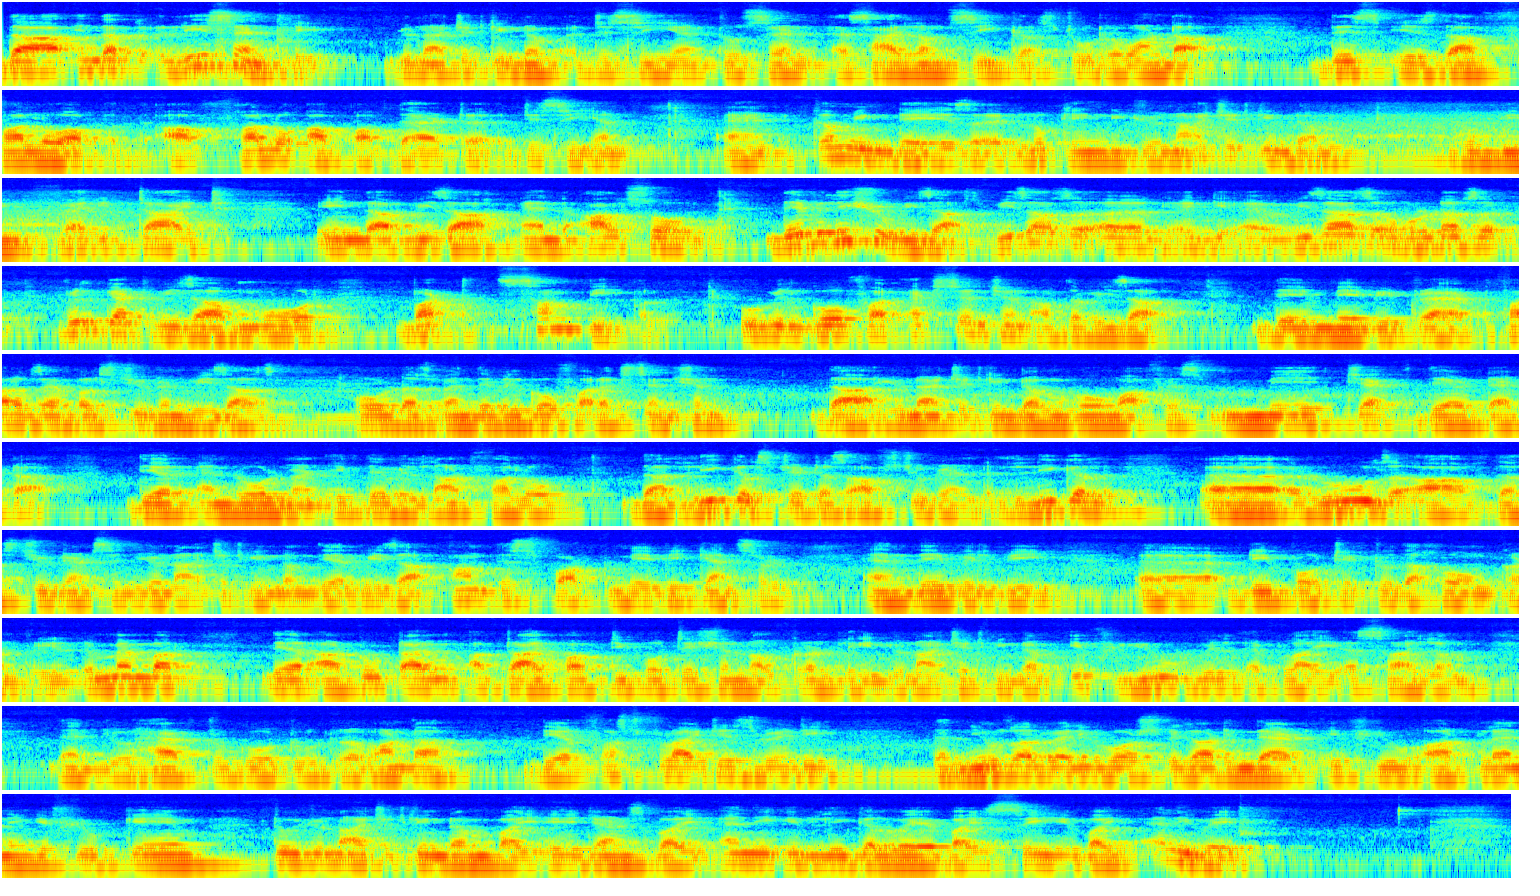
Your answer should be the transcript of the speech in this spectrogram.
The in the recently united kingdom decision to send asylum seekers to rwanda this is the follow up a follow up of that decision and coming days uh, looking united kingdom would be very tight in the visa and also they will issue visas. Visas uh, uh visas holders will get visa more but some people who will go for extension of the visa they may be trapped. For example student visas holders when they will go for extension the united kingdom home office may check their data their enrollment. If they will not follow the legal status of student legal uh, rules of the students in united kingdom their visa on the spot may be cancelled and they will be uh, deported to the home country. Remember there are two time a type of deportation now currently in united kingdom. If you will apply asylum then you have to go to rwanda. Their first flight is ready. The news are very worse regarding that. If you are planning if you came to united kingdom by agents by any illegal way by sea by any way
